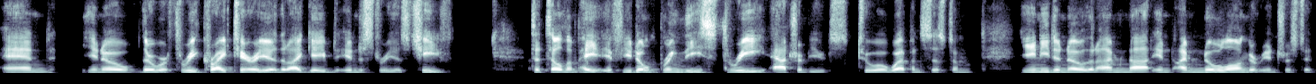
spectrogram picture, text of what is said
And you know, there were three criteria that I gave to industry as chief to tell them, hey, if you don't bring these three attributes to a weapon system, you need to know that I'm not in, I'm no longer interested.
